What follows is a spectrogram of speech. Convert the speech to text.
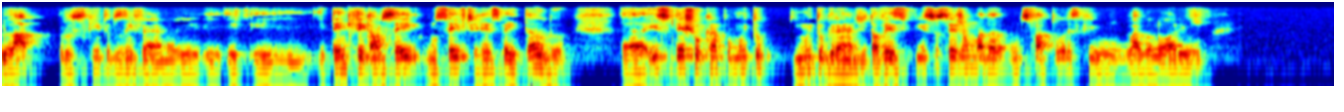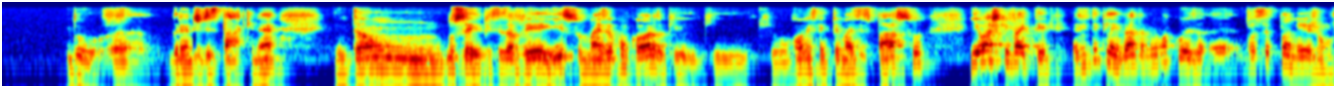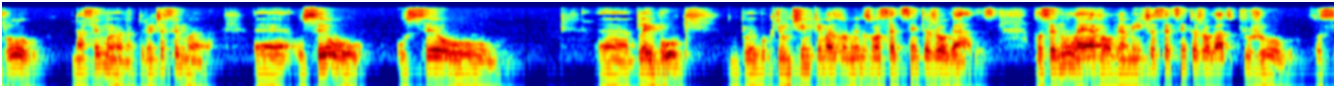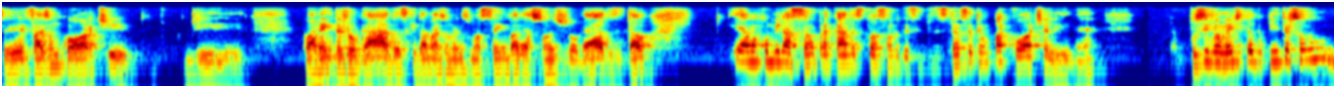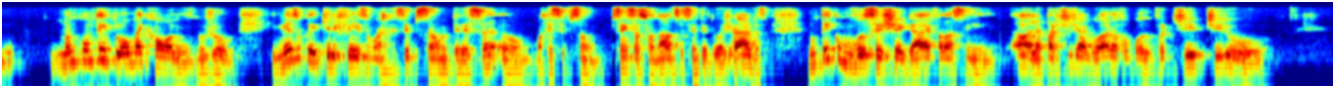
um lá os quintos dos infernos e, e, e, e, tem que ficar um, safe, um safety respeitando, uh, isso deixa o campo muito, muito grande. Talvez isso seja da, um dos fatores que o Agolório do uh, grande destaque, né? Então, não sei, precisa ver isso, mas eu concordo que, que, que, o Rollins tem que ter mais espaço e eu acho que vai ter. A gente tem que lembrar também uma coisa: é, você planeja um jogo na semana, durante a semana, é, o seu, o seu uh, playbook, um playbook de um time tem mais ou menos umas 700 jogadas. Você não leva, obviamente, as 700 jogadas para o jogo. Você faz um corte de 40 jogadas, que dá mais ou menos umas 100 variações de jogadas e tal. E é uma combinação para cada situação de distância, tem um pacote ali, né? Possivelmente Doug Peterson não, não contemplou o Mike Hollins no jogo. E mesmo que ele fez uma recepção interessante, uma recepção sensacional de 62 jardas, não tem como você chegar e falar assim, olha, a partir de agora eu vou, vou tiro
